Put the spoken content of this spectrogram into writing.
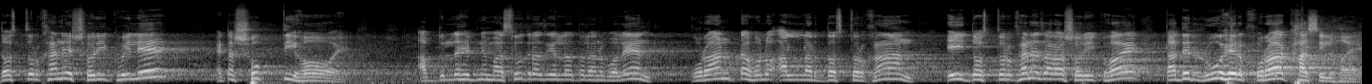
দস্তরখানে শরিক হইলে একটা শক্তি হয়। আবদুল্লাহ ইবনে মাসুদ রাজি আল্লাহ তালন বলেন, কোরআনটা হলো আল্লাহর দস্তরখান। এই দস্তরখানে যারা শরিক হয়, তাদের রুহের খোরাক হাসিল হয়।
